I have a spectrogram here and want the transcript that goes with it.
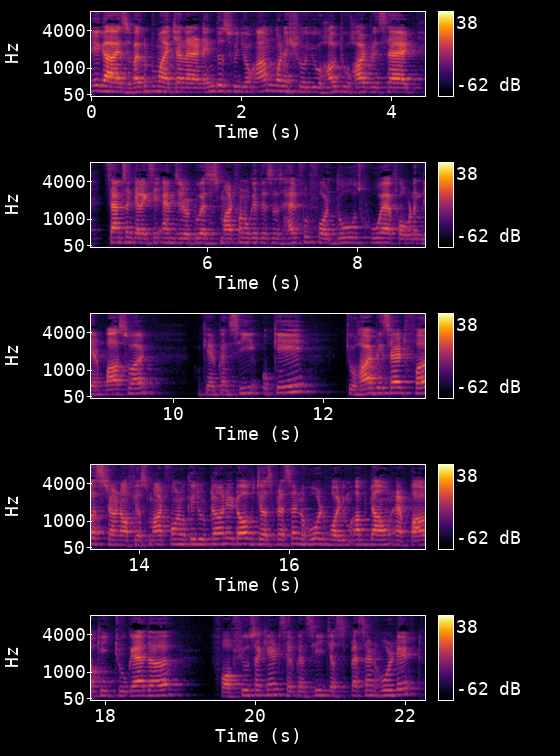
Hey guys, welcome to my channel and in this video I'm gonna show you how to hard reset Samsung Galaxy M02s a smartphone. Okay, this is helpful for those who have forgotten their password. Okay, you can see, okay, to hard reset, first turn off your smartphone. Okay, to turn it off, just press and hold volume up, down and power key together for a few seconds. You can see, just press and hold it.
